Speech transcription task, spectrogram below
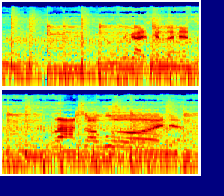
You guys get the hint. Lots of wood.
